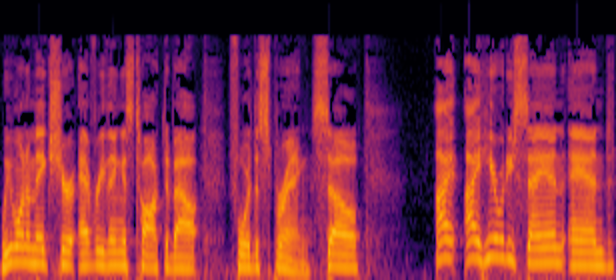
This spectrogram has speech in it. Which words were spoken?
we want to make sure everything is talked about for the spring. So I, I hear what he's saying, and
